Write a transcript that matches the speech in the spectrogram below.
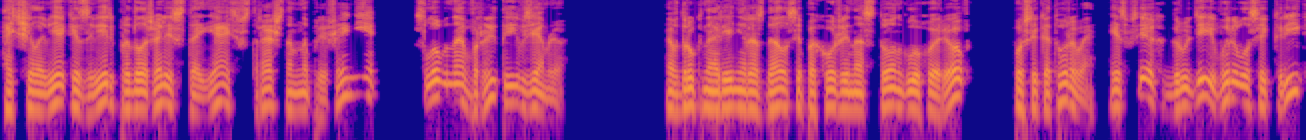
а человек и зверь продолжали стоять в страшном напряжении, словно врытые в землю. Вдруг на арене раздался похожий на стон глухой рев, после которого из всех грудей вырвался крик,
